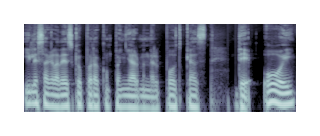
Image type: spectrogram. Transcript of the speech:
y les agradezco por acompañarme en el podcast de hoy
